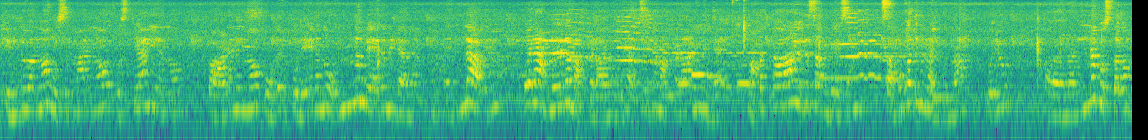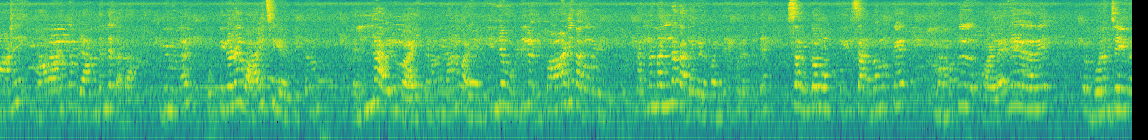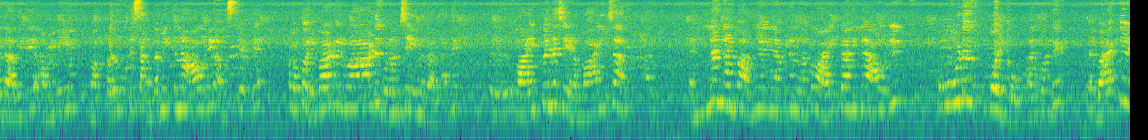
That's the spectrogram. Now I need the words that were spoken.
ഹിന്ദുവെന്നോ മുസൽമാനെന്നോ ക്രിസ്ത്യാനിയെന്നോ പാണനെന്നോ പുല- പുലയനെന്നോ ഒന്നും ഭേദമില്ല എല്ലാവരും ഒരമ്മയുടെ മക്കളാണ് ഒരു അച്ഛന്റെ മക്കളാണെന്നില്ല മഹത്തായ ഒരു സന്ദേശം സമൂഹത്തിന് നൽകുന്ന ഒരു നല്ല പുസ്തകമാണ് ആറാടത്തെ ഭ്രാന്തന്റെ കഥ. ഇത് നിങ്ങൾ കുട്ടികളെ വായിച്ചു കേൾപ്പിക്കണം എല്ലാവരും വായിക്കണം എന്നാണ് പറയുന്നത് ഇതിന്റെ ഉള്ളിൽ ഒരുപാട് കഥകളുണ്ട് നല്ല നല്ല കഥകൾ പന്തിരിക്കുളത്തിന്റെ സംഗമം ഈ വളരെയേറെ ഗുണം ചെയ്യുന്നത്. അതിൽ അമ്മയും മക്കളും കൂടി സംഗമിക്കുന്ന ആ ഒരു അവസ്ഥയൊക്കെ നമുക്ക് ഒരുപാട് ഒരുപാട് ഗുണം ചെയ്യുന്നതാണ്. അത് ഏഹ് തന്നെ ചെയ്യണം. വായിച്ച എല്ലാം ഞാൻ പറഞ്ഞു കഴിഞ്ഞാൽ പിന്നെ നിങ്ങൾക്ക് വായിക്കാനില്ല. ആ ഒരു കൂട് പോയി പോകും. അതുകൊണ്ട് ബാക്കി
